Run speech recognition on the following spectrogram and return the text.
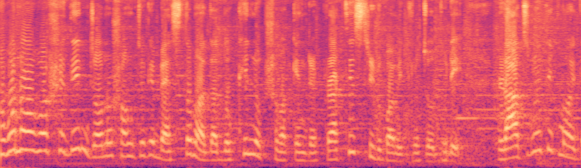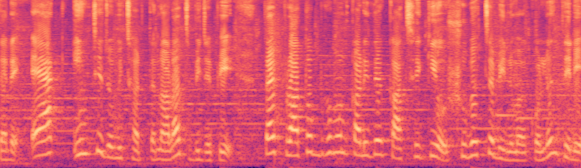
শুভ নববর্ষের দিন জনসংযোগে ব্যস্ত মালদা দক্ষিণ লোকসভা কেন্দ্রের প্রার্থী শ্রীরূপা মিত্র চৌধুরী। রাজনৈতিক ময়দানে এক ইঞ্চি জমি ছাড়তে নারাজ বিজেপি। তাই প্রাতভ্রমণকারীদের কাছে গিয়েও শুভেচ্ছা বিনিময় করলেন তিনি।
